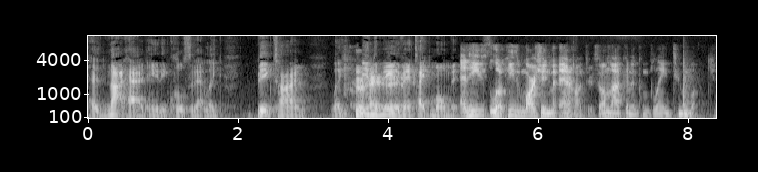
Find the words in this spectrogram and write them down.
has not had anything close to that, like big time, like in the main right, event type moment. And he's look, he's Martian Manhunter, so I'm not gonna complain too much.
